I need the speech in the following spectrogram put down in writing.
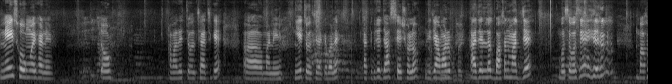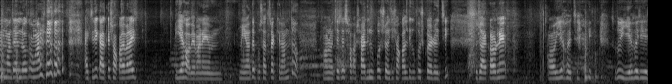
নেই সৌম্য এখানে। তো আমাদের চলছে আজকে মানে ইয়ে চলছে, যাকে বলে কার্তিক পুজো যা শেষ হলো। এই যে আমার কাজের লোক বাসন মাজছে, বসে বসে। বাসন মাজার লোক আমার। অ্যাকচুয়ালি কালকে সকালবেলায় ইয়ে হবে মানে মেয়াতে প্রসাদটা খেলাম তো। কারণ হচ্ছে সকা- সারাদিন উপোস রয়েছি, সকাল থেকে উপোস করে রয়েছি। তো যার কারণে ইয়ে হয়েছে। শুধু ইয়ে হয়েছে ইয়ে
